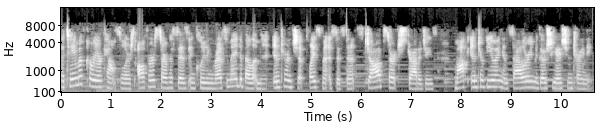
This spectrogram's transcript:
A team of career counselors offers services including resume development, internship placement assistance, job search strategies, mock interviewing, and salary negotiation training.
